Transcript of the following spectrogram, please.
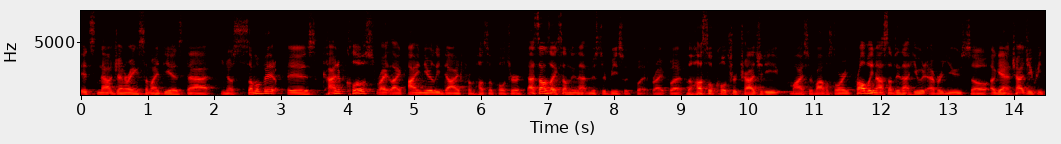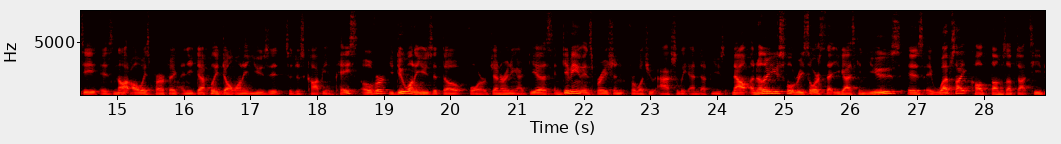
it's now generating some ideas that, you know, some of it is kind of close, right? Like I nearly died from hustle culture. That sounds like something that Mr. Beast would put, right? But the hustle culture tragedy, my survival story, probably not something that he would ever use. So again, ChatGPT is not always perfect and you definitely don't want to use it to just copy and paste over. You do want to use it though for generating ideas and giving you inspiration for what you actually end up using. Now, another useful resource that you guys can use is a website called thumbsup.tv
